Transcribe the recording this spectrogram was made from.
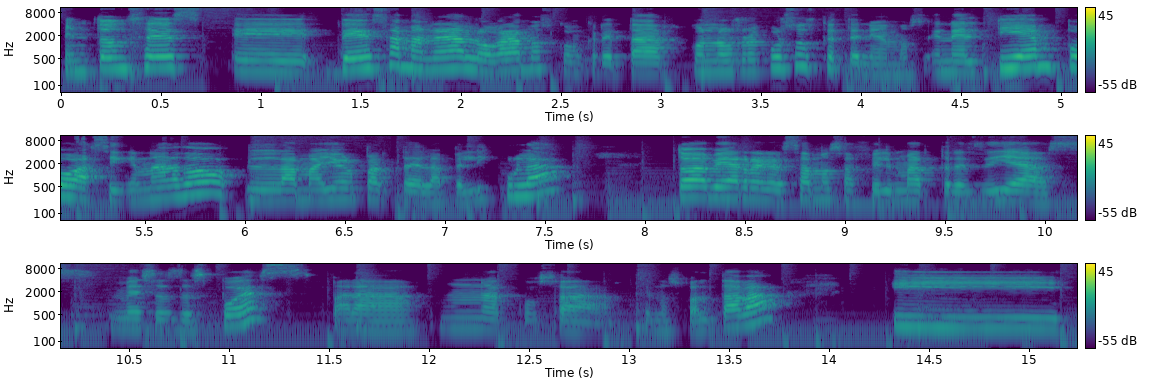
Entonces, eh, de esa manera logramos concretar con los recursos que teníamos en el tiempo asignado la mayor parte de la película. Todavía regresamos a filmar tres días, meses después, para una cosa que nos faltaba. Y,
